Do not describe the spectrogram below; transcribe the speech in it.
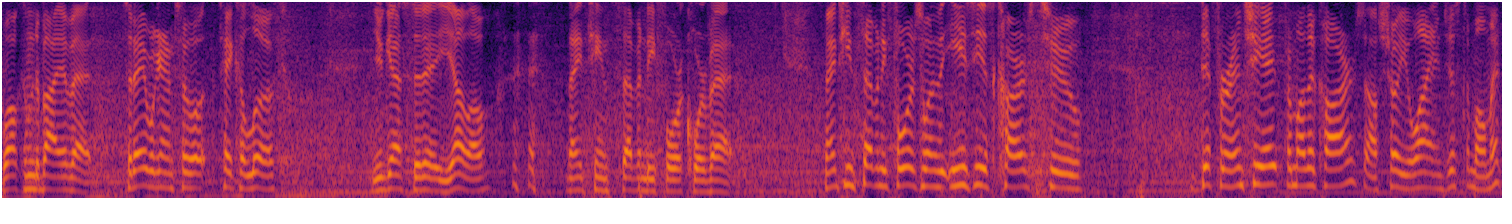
Welcome to Buy a Vette. Today we're going to take a look, you guessed it, a yellow 1974 Corvette. 1974 is one of the easiest cars to differentiate from other cars. I'll show you why in just a moment.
